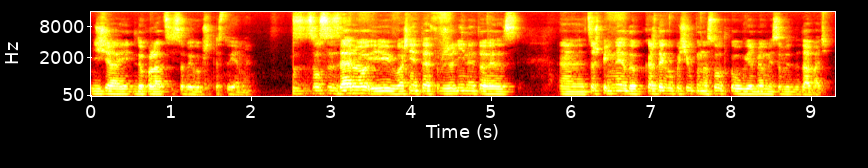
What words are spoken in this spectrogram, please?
dzisiaj do kolacji sobie go przetestujemy. Sosy zero i właśnie te frużeliny to jest e, coś pięknego do każdego posiłku na słodko uwielbiamy sobie dodawać.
